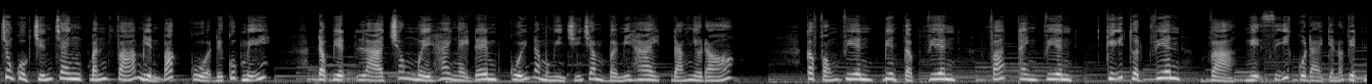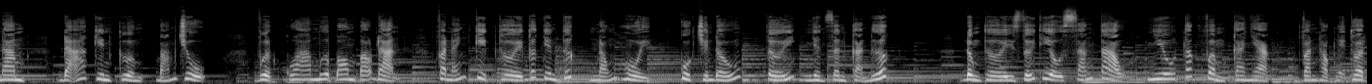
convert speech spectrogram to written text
Trong cuộc chiến tranh bắn phá miền Bắc của đế quốc Mỹ, đặc biệt là trong 12 ngày đêm cuối năm 1972 đáng nhớ đó, các phóng viên, biên tập viên, phát thanh viên, kỹ thuật viên và nghệ sĩ của Đài Tiếng Nói Việt Nam đã kiên cường bám trụ, vượt qua mưa bom bão đạn, phản ánh kịp thời các tin tức nóng hổi cuộc chiến đấu tới nhân dân cả nước – đồng thời giới thiệu sáng tạo nhiều tác phẩm ca nhạc, văn học nghệ thuật,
